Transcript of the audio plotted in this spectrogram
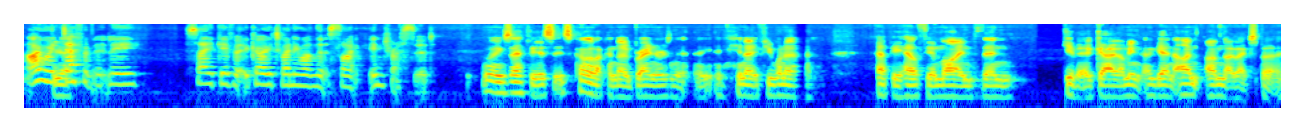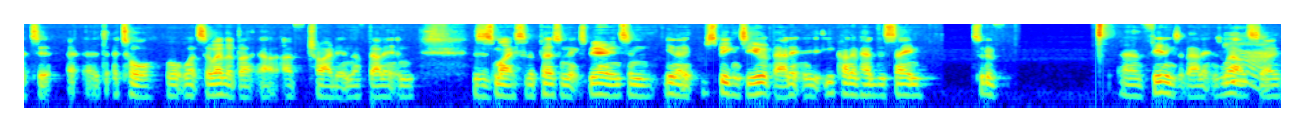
I would Yeah. definitely say give it a go to anyone that's like interested. Well, exactly. It's it's kind of like a no-brainer, isn't it? You know, if you want a happy, healthier mind, then give it a go. I mean, again, I'm I'm no expert at it at, at all whatsoever, but I, I've tried it and I've done it, and this is my sort of personal experience. And you know, speaking to you about it, you kind of had the same sort of um, feelings about it as well. Yeah. So,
